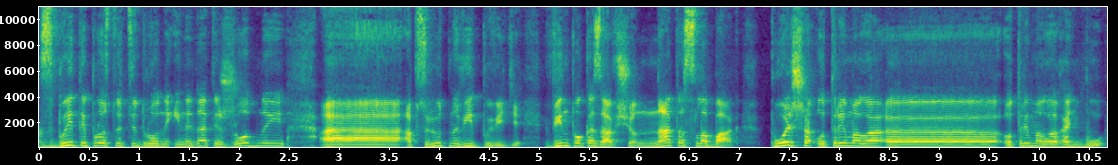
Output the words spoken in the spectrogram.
Збити просто ці дрони і не дати жодної а, абсолютно відповіді. Він показав, що НАТО слабак. Польща отримала е, отримала ганьбу.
